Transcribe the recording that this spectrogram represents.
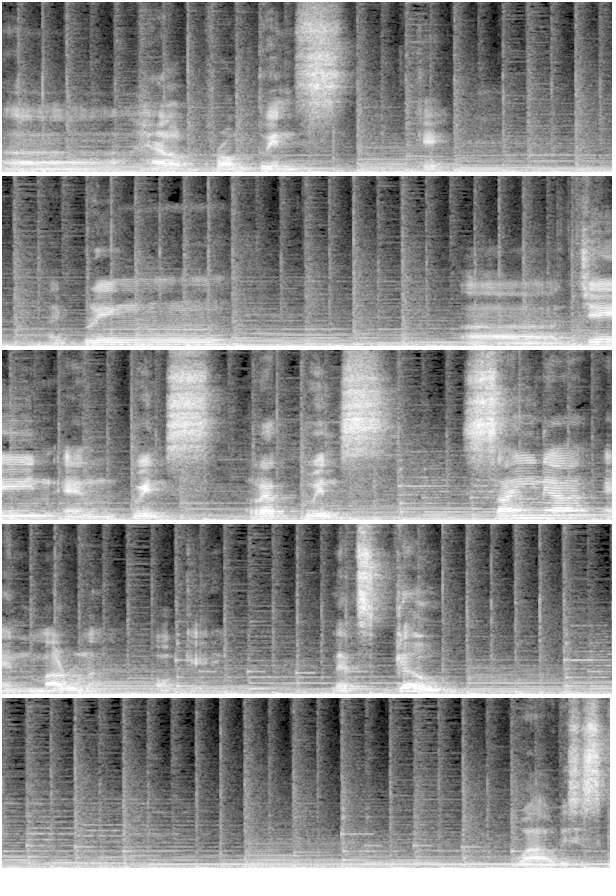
uh, help from twins. Okay, I bring uh, Jane and twins, red twins, Saina and Maruna. Okay, let's go. Wow, this is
